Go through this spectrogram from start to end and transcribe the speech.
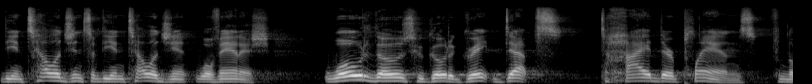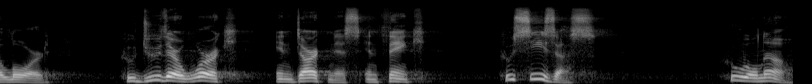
the intelligence of the intelligent will vanish. Woe to those who go to great depths to hide their plans from the Lord, who do their work in darkness and think, Who sees us? Who will know?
